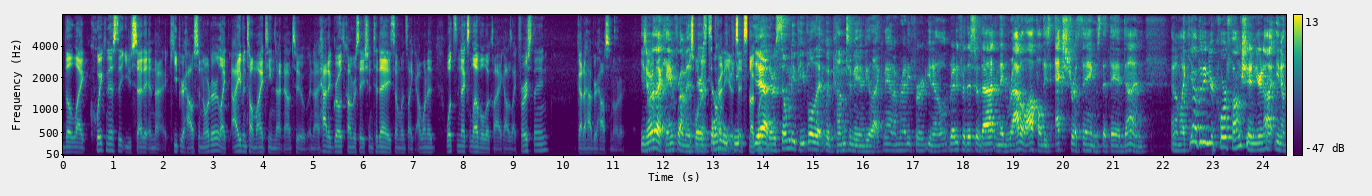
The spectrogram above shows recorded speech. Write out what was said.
the like quickness that you said it and that keep your house in order like i even tell my team that now too and i had a growth conversation today. Someone's like i want to what's the next level look like? I was like first thing got to have your house in order. You know where that came from is there's so many people, it's, it's yeah there were so many people that would come to me and be like man i'm ready for you know ready for this or that and they'd rattle off all these extra things that they had done. And i'm like yeah but in your core function you're not you know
